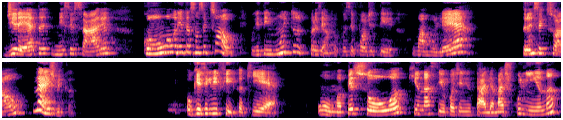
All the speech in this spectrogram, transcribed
direta, necessária com a orientação sexual. Porque tem muito, por exemplo, você pode ter uma mulher transexual lésbica. O que significa que é uma pessoa que nasceu com a genitália masculina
